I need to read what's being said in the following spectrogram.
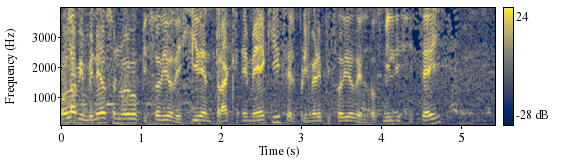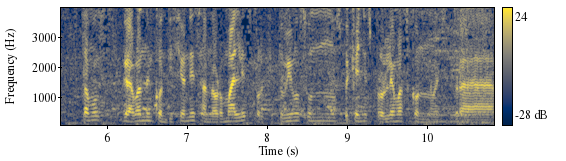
Hola, bienvenidos a un nuevo episodio de Hidden Track MX, el primer episodio del 2016. Estamos grabando en condiciones anormales porque tuvimos unos pequeños problemas con nuestra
